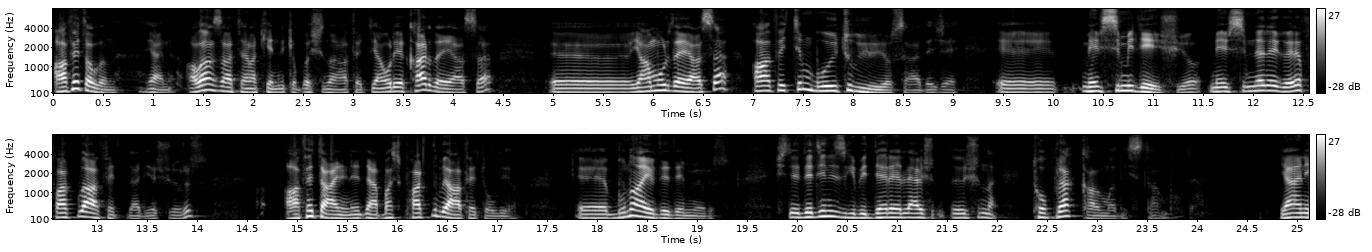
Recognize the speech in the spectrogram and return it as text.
afet alanı. Yani alan zaten kendi başına afet. Yani oraya kar da yağsa, e, yağmur da yağsa afetin boyutu büyüyor sadece. E, mevsimi değişiyor. Mevsimlere göre farklı afetler yaşıyoruz. Afet haline, başka farklı bir afet oluyor. E, bunu ayırt edemiyoruz. İşte dediğiniz gibi dereler e, şunlar. Toprak kalmadı İstanbul'da. Yani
